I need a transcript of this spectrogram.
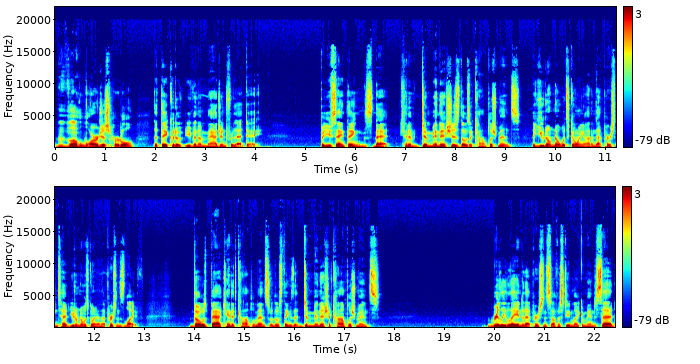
the largest hurdle that they could have even imagined for that day. but you saying things that kind of diminishes those accomplishments like you don't know what's going on in that person's head. You don't know what's going on in that person's life. Those backhanded compliments or those things that diminish accomplishments really lay into that person's self-esteem like amanda said.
